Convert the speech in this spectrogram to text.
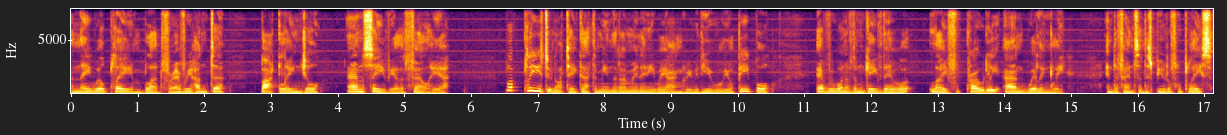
and they will play in blood for every hunter, battle angel, and saviour that fell here. But please do not take that to mean that I'm in any way angry with you or your people. Every one of them gave their life proudly and willingly in defence of this beautiful place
